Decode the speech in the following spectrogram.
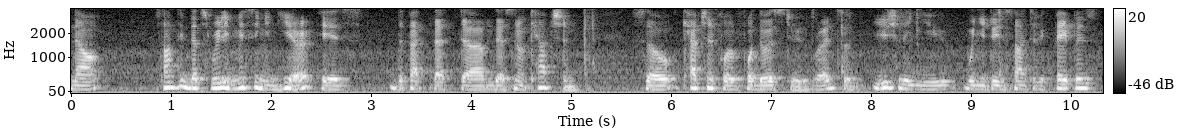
Now something that's really missing in here is the fact that um, there's no caption so caption for, for those two, right? So usually you, when you're doing scientific papers,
